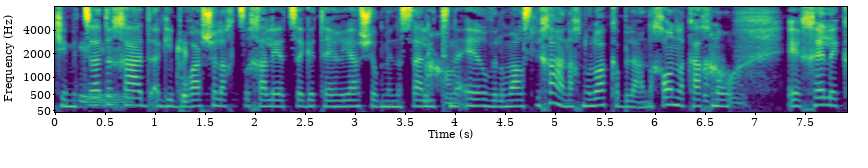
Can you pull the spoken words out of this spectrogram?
כי מצד אה, אחד, הגיבורה כן. שלך צריכה לייצג את העירייה שמנסה נכון. להתנער ולומר, סליחה, אנחנו לא הקבלן, נכון? לקחנו נכון. אה, חלק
